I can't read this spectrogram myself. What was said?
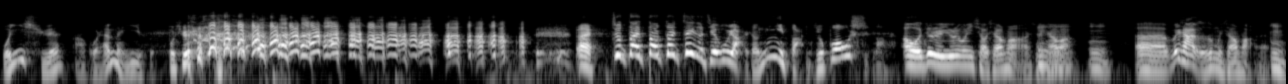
我一学啊，果然没意思，不学。哎，就在到在这个节骨眼上，逆反就不好使了。啊，我就是有这么一小想法啊，小想法。嗯呃，为啥有这么想法呢？嗯，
